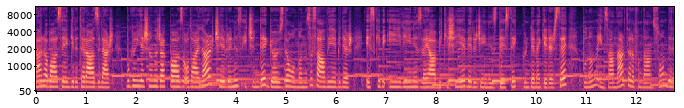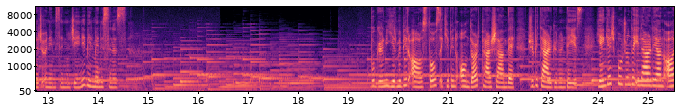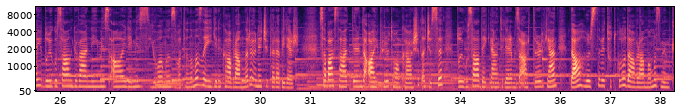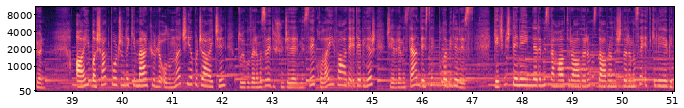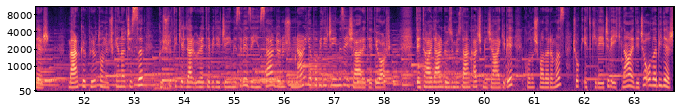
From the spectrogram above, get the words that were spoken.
Merhaba sevgili teraziler. Bugün yaşanacak bazı olaylar çevreniz içinde gözde olmanızı sağlayabilir. Eski bir iyiliğiniz veya bir kişiye vereceğiniz destek gündeme gelirse bunun insanlar tarafından son derece önemseneceğini bilmelisiniz. Bugün 21 Ağustos 2014 Perşembe, Jüpiter günündeyiz. Yengeç burcunda ilerleyen ay duygusal güvenliğimiz, ailemiz, yuvamız, vatanımızla ilgili kavramları öne çıkarabilir. Sabah saatlerinde ay Plüton karşıt açısı duygusal beklentilerimizi arttırırken daha hırslı ve tutkulu davranmamız mümkün. Ay Başak burcundaki Merkürle olumlu açı yapacağı için duygularımızı ve düşüncelerimizi kolay ifade edebilir, çevremizden destek bulabiliriz. Geçmiş deneyimlerimiz ve hatıralarımız davranışlarımızı etkileyebilir. Merkür-Plüton üçgen açısı güçlü fikirler üretebileceğimizi ve zihinsel dönüşümler yapabileceğimizi işaret ediyor. Detaylar gözümüzden kaçmayacağı gibi konuşmalarımız çok etkileyici ve ikna edici olabilir.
